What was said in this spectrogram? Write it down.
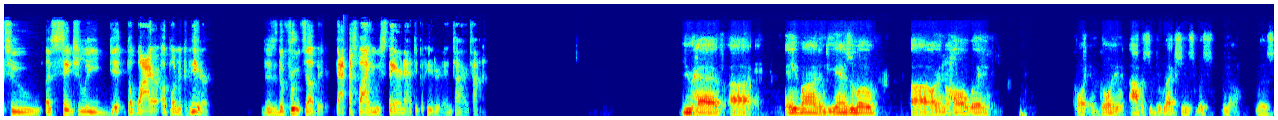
to essentially get the wire up on the computer. This is the fruits of it. That's why he was staring at the computer the entire time. You have uh, Avon and D'Angelo uh, are in the hallway, going going in opposite directions, which you know was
